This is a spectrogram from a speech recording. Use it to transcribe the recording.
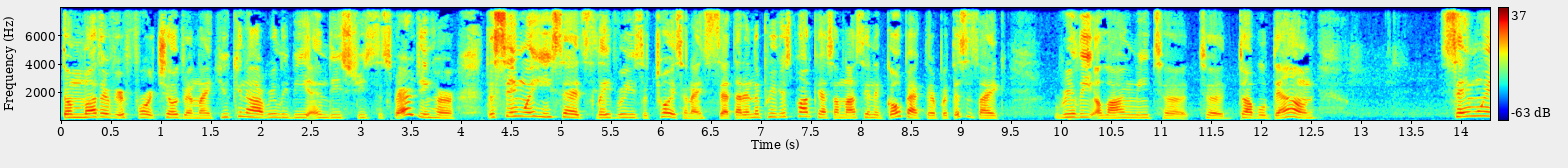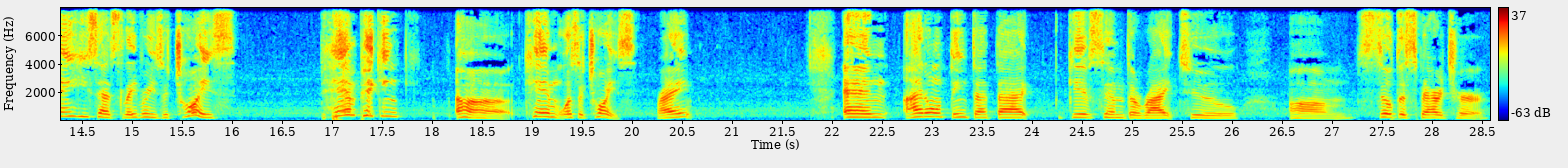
the mother of your four children. Like you cannot really be in these streets disparaging her. The same way he said slavery is a choice, and I said that in the previous podcast. I'm not saying to go back there, but this is like really allowing me to to double down same way he said slavery is a choice, him picking uh, Kim was a choice, right? And I don't think that that gives him the right to um, still disparage her.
